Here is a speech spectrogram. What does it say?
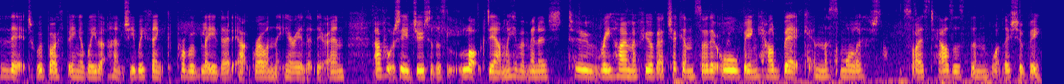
that were both being a wee bit hunchy. We think probably they'd outgrown the area that they're in. Unfortunately, due to this lockdown, we haven't managed to rehome a few of our chickens, so they're all being held back in the smaller sized houses than what they should be.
